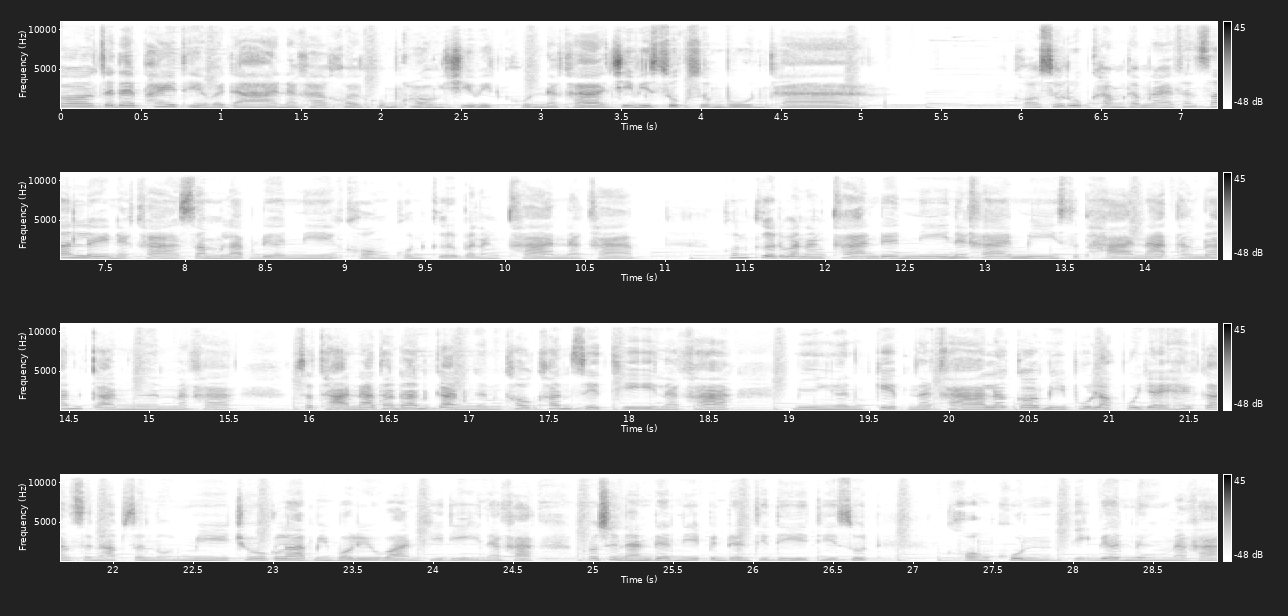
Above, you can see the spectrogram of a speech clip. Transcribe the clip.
ก็จะได้ไพ่เทวดานะคะ คอยคุ้มครองชีวิตคุณนะคะ ชีวิตสุขสมบูรณ์ค่ะ ขอสรุปคำทำนายสั้นๆเลยนะคะสำหรับเดือนนี้ของคนเกิดวันอังคารนะคะ คนเกิดวันอังคารเดือนนี้นะคะ มีสถานะทางด้านการเงินนะคะ สถานะทางด้านการเงินเข้าขั้นเศรษฐีนะคะ มีเงินเก็บนะคะ แล้วก็มีผู้หลักผู้ใหญ่ให้การสนับสนุนมีโชคลาภมีบริวารที่ดีนะคะ เพราะฉะนั้นเดือนนี้เป็นเดือนที่ดีที่สุดของคุณอีกเดือนหนึ่งนะคะ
